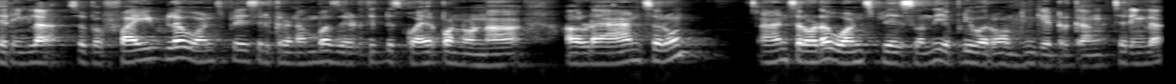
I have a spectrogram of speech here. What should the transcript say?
சரிங்களா? ஸோ இப்போ ஃபைவ்ல ஒன்ஸ் பிளேஸ் இருக்கிற நம்பர்ஸ் எடுத்துக்கிட்டு ஸ்கொயர் பண்ணோன்னா அதோட ஆன்சரும் ஆன்சரோட ஒன்ஸ் பிளேஸ் வந்து எப்படி வரும் அப்படின்னு கேட்டிருக்காங்க. சரிங்களா?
